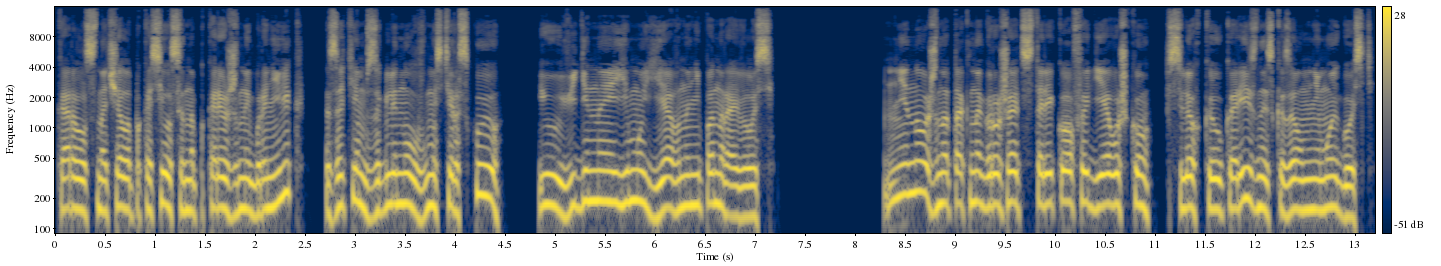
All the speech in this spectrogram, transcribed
Карл сначала покосился на покореженный броневик, затем заглянул в мастерскую, и увиденное ему явно не понравилось. «Не нужно так нагружать стариков и девушку», — с легкой укоризной сказал мне мой гость.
